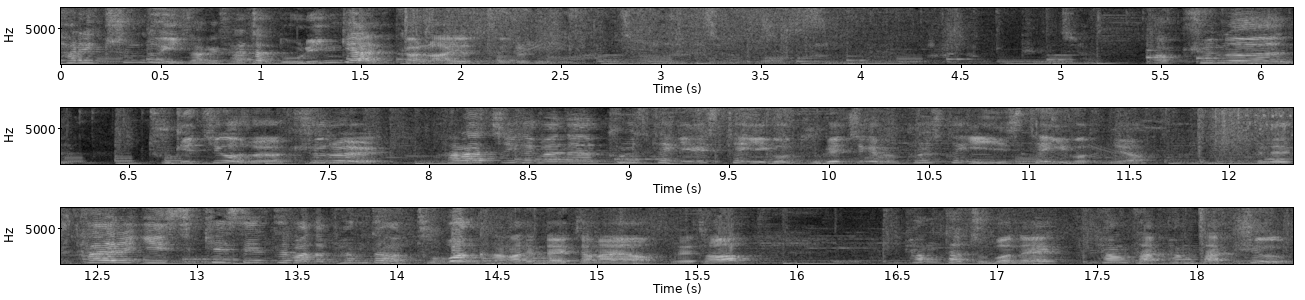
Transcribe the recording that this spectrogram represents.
파리 춘도 이상해. 살짝 노린 게 아닐까 라이엇도 이런 얘기. 아 Q는 두 개 찍어줘요. Q를 하나 찍으면은 풀스택이 1스택이고 두 개 찍으면 풀스택이 2스택이거든요. 근데 타릭이 스킬 세트마다 평타가 두 번 강화된다 했잖아요. 그래서 평타 두 번을 평타 평타 Q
